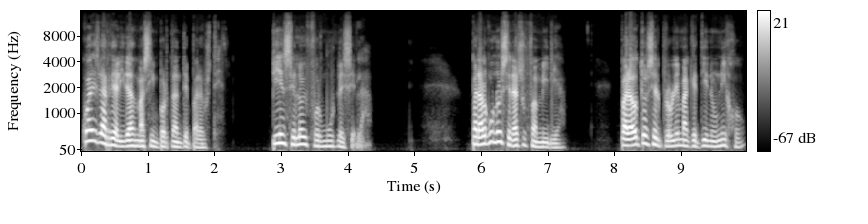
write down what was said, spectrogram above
¿Cuál es la realidad más importante para usted? Piénselo y formúlesela. Para algunos será su familia, para otros el problema que tiene un hijo,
